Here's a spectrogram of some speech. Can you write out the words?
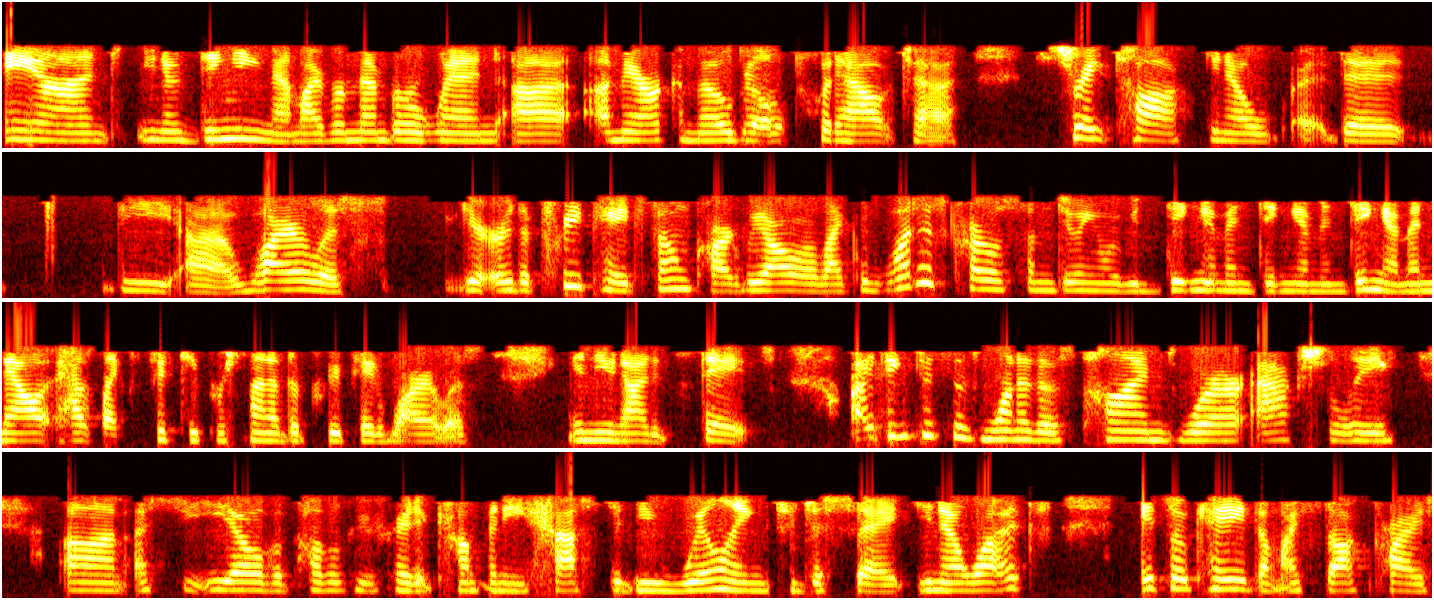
and you know dinging them, I remember when uh, América Móvil put out uh, Straight Talk, you know the the uh, wireless or the prepaid phone card, we all were like, what is Carlos Slim doing? We would ding him and ding him and ding him. And now it has like 50% of the prepaid wireless in the United States. I think this is one of those times where actually um, a CEO of a publicly traded company has to be willing to just say, you know what, it's okay that my stock price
